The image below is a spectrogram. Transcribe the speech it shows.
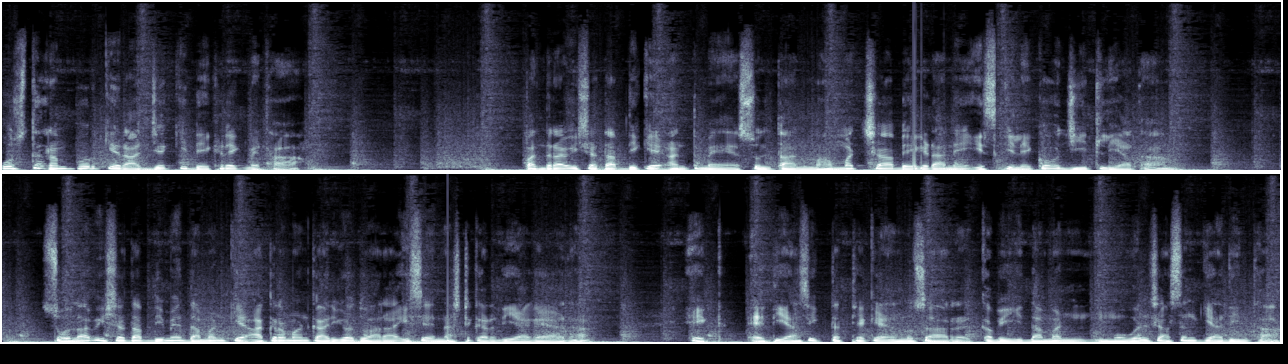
उस धर्मपुर के राज्य की देखरेख में था। पंद्रहवीं शताब्दी के अंत में सुल्तान मोहम्मद शाह बेगड़ा ने इस किले को जीत लिया था। सोलहवीं शताब्दी में दमन के आक्रमणकारियों द्वारा इसे नष्ट कर दिया गया था। एक ऐतिहासिक तथ्य के अनुसार कभी दमन मुगल शासन के अधीन था।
